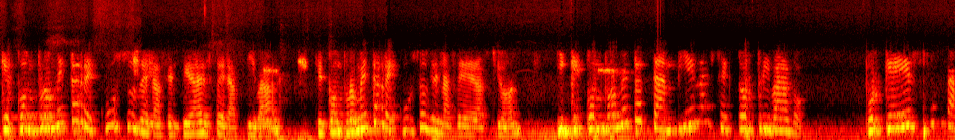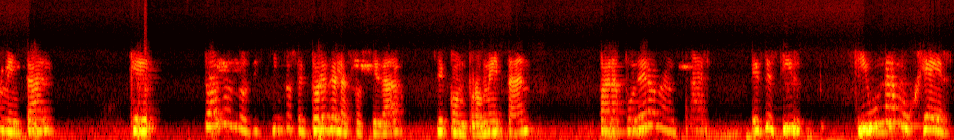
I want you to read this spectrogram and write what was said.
que comprometa recursos de las entidades federativas, que comprometa recursos de la federación y que comprometa también al sector privado, porque es fundamental que todos los distintos sectores de la sociedad se comprometan para poder avanzar. Es decir, si una mujer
